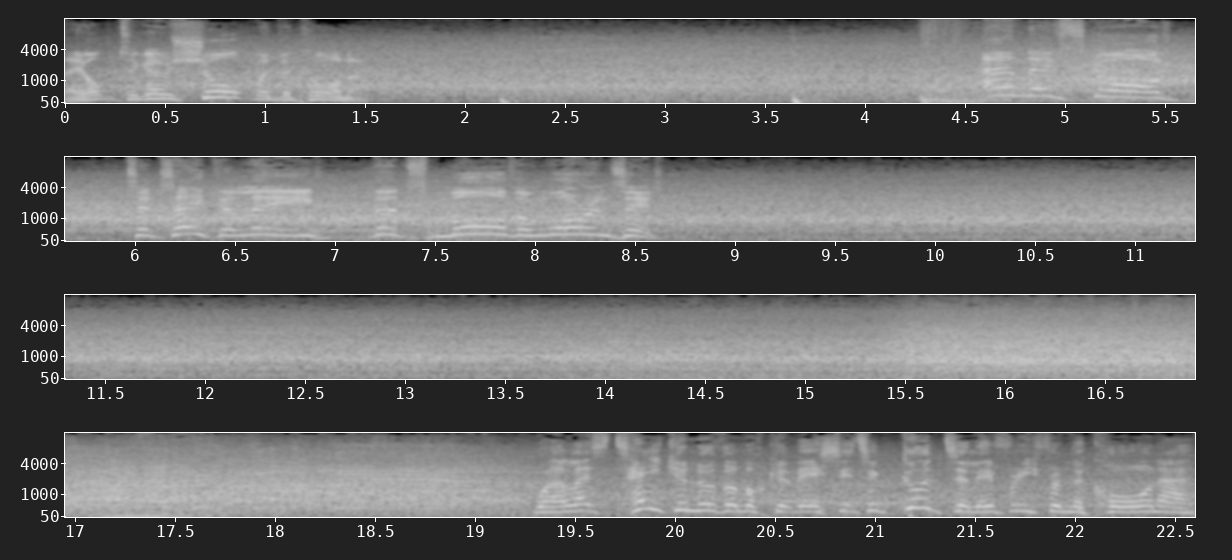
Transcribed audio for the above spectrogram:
They opt to go short with the corner. And they've scored to take a lead that's more than warranted. Well, let's take another look at this. It's a good delivery from the corner.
